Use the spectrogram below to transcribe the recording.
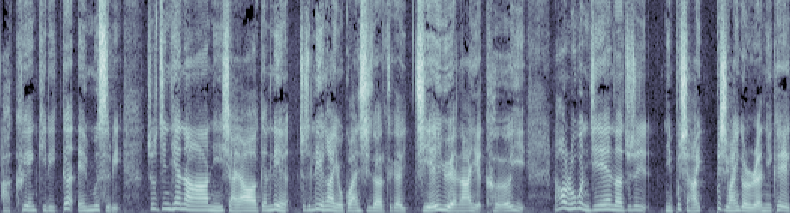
啊，Kienkiri 跟 m u s b 就是今天呢你想要跟恋就是恋爱有关系的这个结缘啊也可以。然后如果你今天呢就是你不想不喜欢一个人，你可以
